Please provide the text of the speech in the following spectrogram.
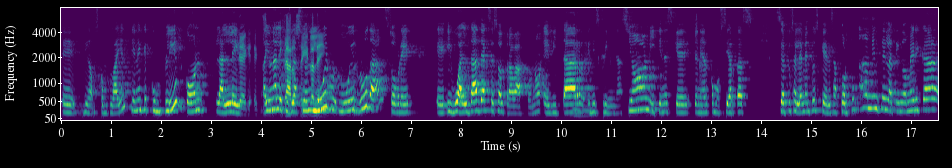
eh, digamos, compliant, tienen que cumplir con la ley. Hay una legislación muy, muy ruda sobre eh, igualdad de acceso al trabajo, ¿no? Evitar discriminación y tienes que tener como ciertas, ciertos elementos que desafortunadamente en Latinoamérica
